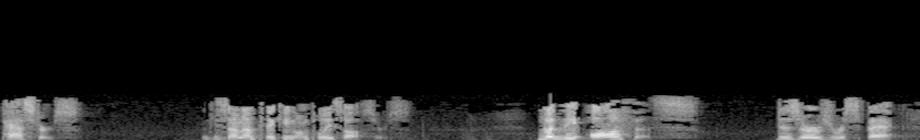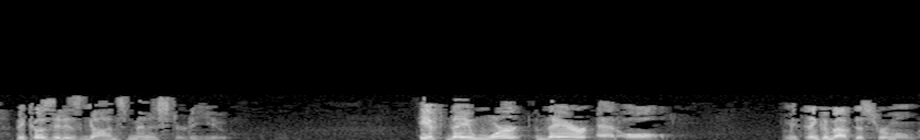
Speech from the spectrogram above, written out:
pastors. So I'm not picking on police officers. But the office deserves respect because it is God's minister to you. If they weren't there at all, I mean, think about this for a moment.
